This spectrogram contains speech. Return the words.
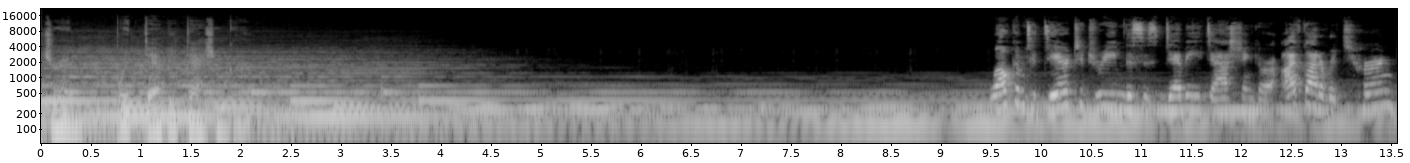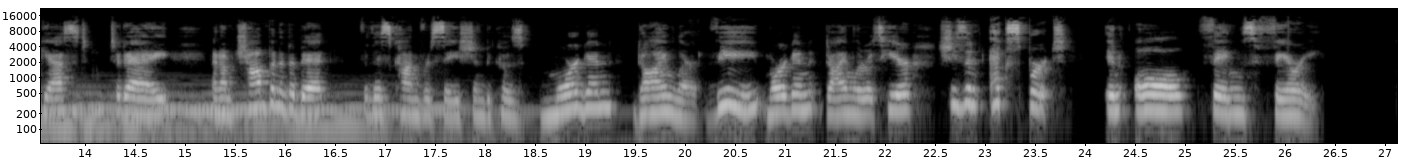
Dream with Debbi Dachinger. Welcome to Dare to Dream. This is Debbi Dachinger. I've got a return guest today, and I'm chomping at the bit for this conversation because Morgan Daimler, the Morgan Daimler, is here. She's an expert in all things fairy.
